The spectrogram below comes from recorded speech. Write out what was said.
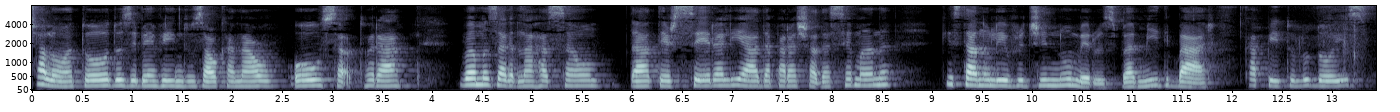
Shalom a todos e bem-vindos ao canal Ouça a Torá. Vamos à narração da terceira aliada para chá da semana, que está no livro de Números, Bamidbar, capítulo 2.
